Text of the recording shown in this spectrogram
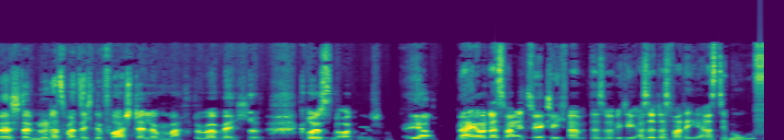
das stimmt nur, dass man sich eine Vorstellung macht, über welche Größenordnung. Ja, Nein, aber das war jetzt wirklich, das war wirklich, also das war der erste Move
